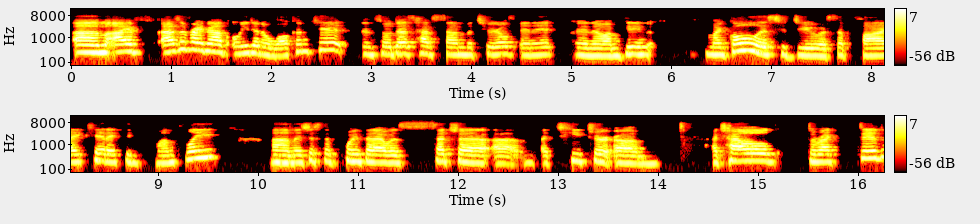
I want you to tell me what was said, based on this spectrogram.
Um, I've as of right now, I've only done a welcome kit, and so it does have some materials in it. You know, I'm getting my goal is to do a supply kit, I think monthly. Um, mm-hmm. it's just the point that I was such a, a, um, a teacher, um, a child directed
